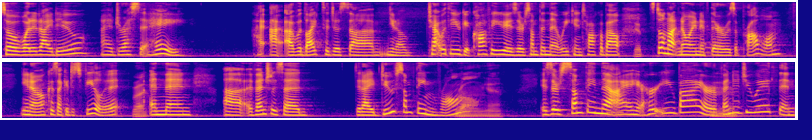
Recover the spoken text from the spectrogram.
So what did I do? I addressed it. Hey, I, I, would like to just um, you know chat with you, get coffee. Is there something that we can talk about? Yep. Still not knowing if there was a problem, you know, because I could just feel it. Right. And then uh, eventually said, "Did I do something wrong? Wrong, yeah. Is there something that I hurt you by or offended you with?" And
